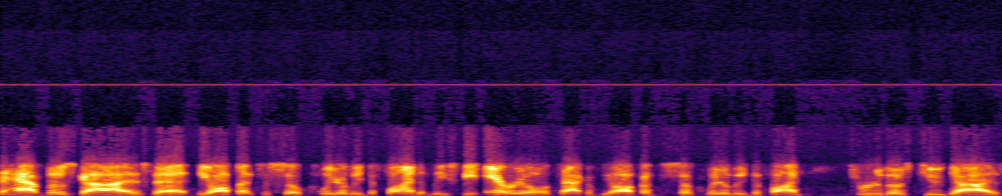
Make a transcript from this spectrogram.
to have those guys that the offense is so clearly defined, at least the aerial attack of the offense is so clearly defined through those two guys,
